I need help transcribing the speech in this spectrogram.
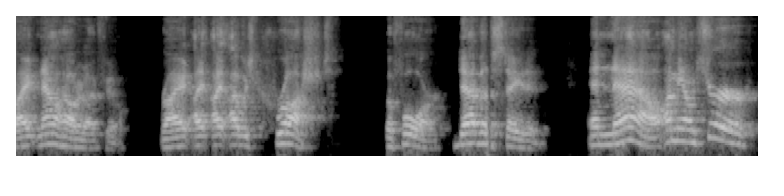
Right now, how did I feel? Right? I, I, I was crushed before, devastated. And now, I mean, I'm sure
